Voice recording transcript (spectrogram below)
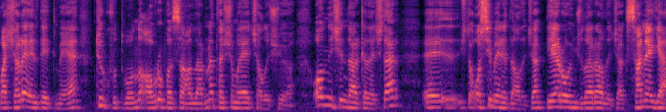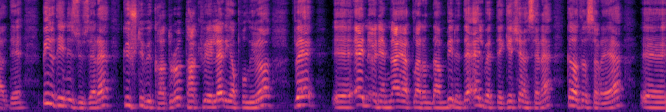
başarı elde etmeye, Türk futbolunu Avrupa sahalarına taşımaya çalışıyor. Onun için de arkadaşlar e, işte Osimen'i de alacak, diğer oyuncuları alacak. Sane geldi. Bildiğiniz üzere güçlü bir kadro, takviyeler yapılıyor ve e, en önemli ayaklarından biri de elbette geçen sene Galatasaray'a e,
